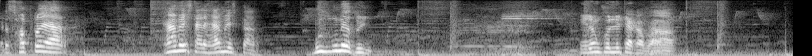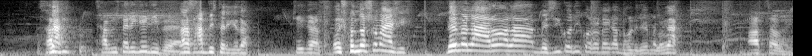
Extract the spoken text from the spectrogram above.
এটা সফটওয়্যার। হ্যামেস্টার হ্যামেস্টার। বুঝব না তুই। এরম করলে টাকা পাই হ্যাঁ। ছাব্বিশ- ছাব্বিশ তারিখে দিবে? হ্যাঁ ছাব্বিশ তারিখে যা। ঠিক আছে। ওই সন্ধ্যার সময় আসিস। দে মেলা আরও আলা বেশি করি কত টাকা ধরি দে মেলা যা। আচ্ছা ভাই।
